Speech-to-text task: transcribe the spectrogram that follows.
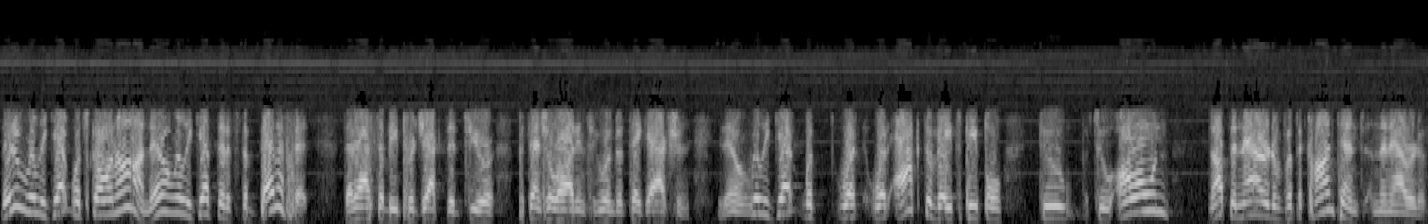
they don't really get what's going on. They don't really get that it's the benefit that has to be projected to your potential audience who want to take action. They don't really get what what what activates people to to own not the narrative but the content in the narrative.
